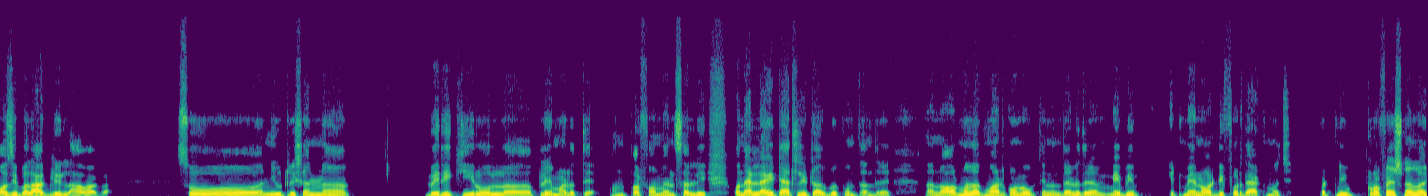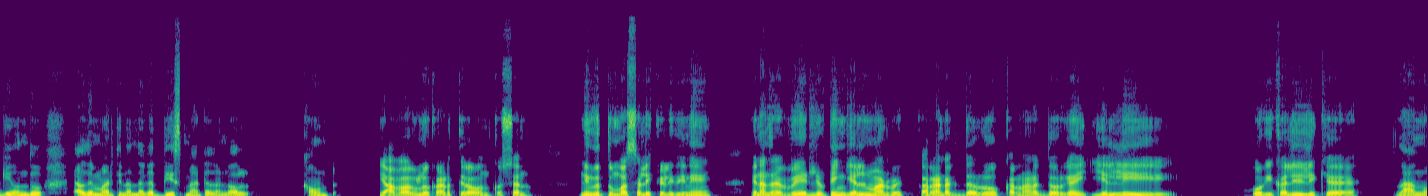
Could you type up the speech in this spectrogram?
ಪಾಸಿಬಲ್ ಆಗಲಿಲ್ಲ ಆವಾಗ. So nutrition very key role play ಮಾಡುತ್ತೆ. ಒಂದು ಪರ್ಫಾರ್ಮೆನ್ಸಲ್ಲಿ ಒಂದು ಎಲೈಟ್ ಅಥ್ಲೀಟ್ ಆಗಬೇಕು ಅಂತಂದರೆ, ನಾನು ನಾರ್ಮಲಾಗಿ ಮಾಡ್ಕೊಂಡು ಹೋಗ್ತೀನಿ ಅಂತ ಹೇಳಿದ್ರೆ maybe it may not differ that much but ನೀವು ಪ್ರೊಫೆಷ್ನಲ್ ಆಗಿ ಒಂದು ಯಾವುದೇ ಮಾಡ್ತೀನಿ ಅಂದಾಗ this matter and all count ಯಾವಾಗಲೂ ಕಾಡ್ತಿರೋ ಒಂದು ಕ್ವಶನ್ ನಿಂಗೂ ತುಂಬ ಸಲ ಕೇಳಿದ್ದೀನಿ ಏನಂದರೆ ವೇಟ್ ಲಿಫ್ಟಿಂಗ್ ಎಲ್ಲಿ ಮಾಡಬೇಕು? ಕರ್ನಾಟಕದವರು, ಕರ್ನಾಟಕದವ್ರಿಗೆ ಎಲ್ಲಿ ಹೋಗಿ ಕಲೀಲಿಕ್ಕೆ? ನಾನು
